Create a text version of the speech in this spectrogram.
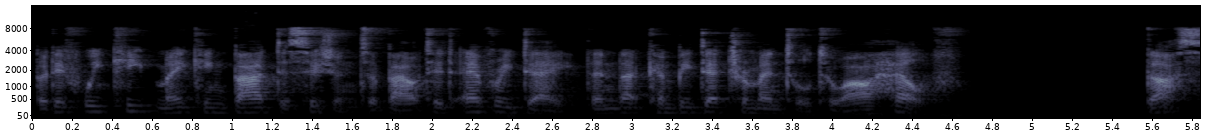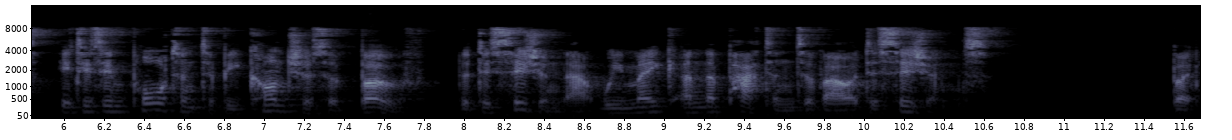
but if we keep making bad decisions about it every day, then that can be detrimental to our health. Thus, it is important to be conscious of both the decision that we make and the patterns of our decisions. But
